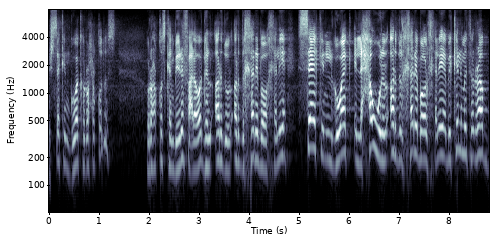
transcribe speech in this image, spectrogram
مش ساكن جواك الروح القدس. الروح القدس كان بيرف على وجه الأرض والأرض خاربة وخاليه ساكن اللي جواك اللي حول الأرض الخاربة والخاليه بكلمة الرب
